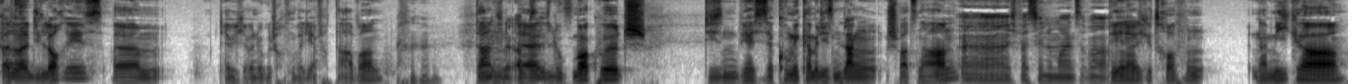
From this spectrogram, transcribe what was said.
Also die Lochis, ähm, die habe ich aber nur getroffen, weil die einfach da waren. Dann äh. Luke Mockridge, diesen, wie heißt dieser Komiker mit diesen langen schwarzen Haaren? äh, ich weiß, wen du meinst, aber. Den habe ich getroffen. Namika,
